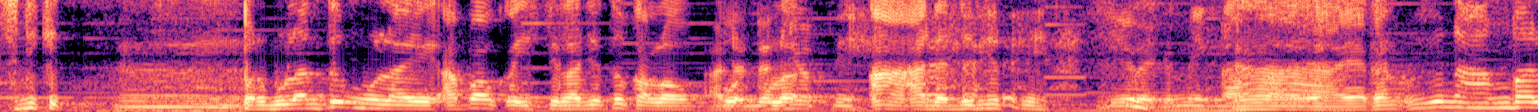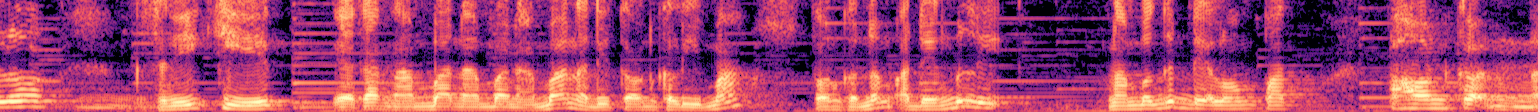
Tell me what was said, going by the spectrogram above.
sedikit. Hmm, Per bulan tuh mulai apa ke istilahnya tuh kalau Ada bulan- denyut nih. Ah, ada denyut nih. di rekening nambah ya. Nah, ya kan, itu nambah loh. Sedikit, ya kan nambah nambah nambah. Nah, di tahun kelima, tahun keenam ada yang beli. Nambah gede lompat. Tahun ke-6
